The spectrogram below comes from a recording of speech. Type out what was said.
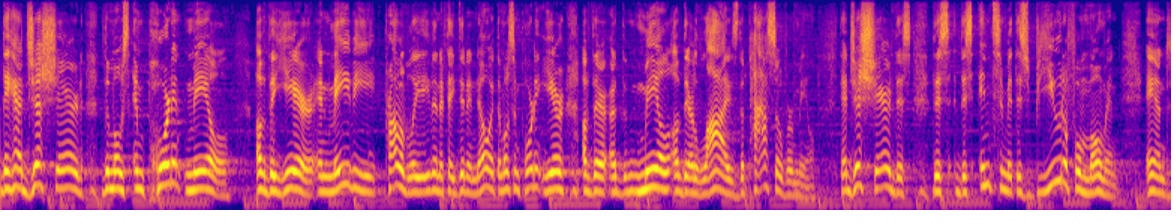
They had just shared the most important meal of the year, and maybe, probably, even if they didn't know it, the most important year of their, uh, the meal of their lives, the Passover meal. They had just shared this, this, this intimate, this beautiful moment, and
